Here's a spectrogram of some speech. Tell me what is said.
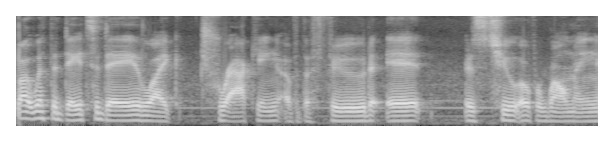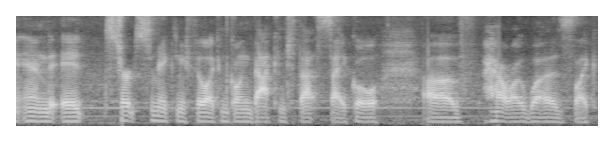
But with the day-to-day like tracking of the food, it is too overwhelming and it starts to make me feel like I'm going back into that cycle of how I was like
